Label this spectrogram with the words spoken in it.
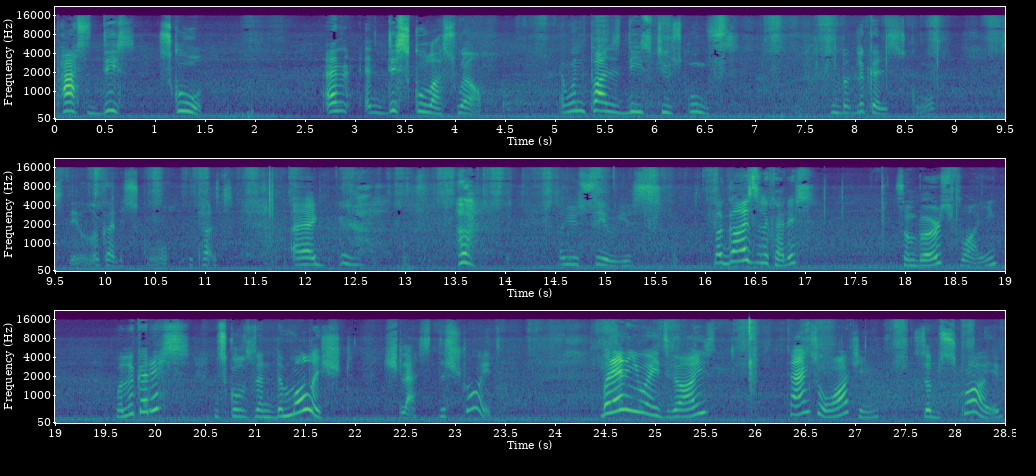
past this school and this school as well. I went past these two schools. But look at this school. Still, look at this school. Because, uh, are you serious? But guys, look at this. Some birds flying. But look at this. The school's then demolished slash destroyed. But anyways, guys, thanks for watching. Subscribe,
